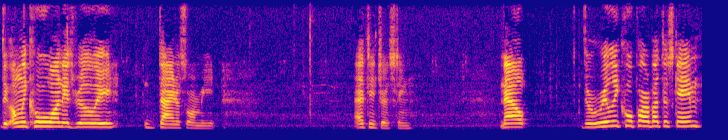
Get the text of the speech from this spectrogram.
The only cool one is really dinosaur meat. That's interesting. Now, the really cool part about this game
